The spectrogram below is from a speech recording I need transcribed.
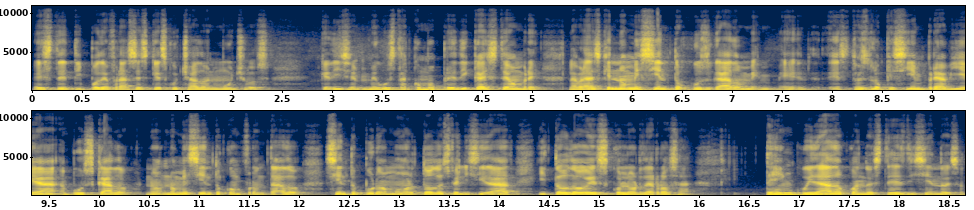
este tipo de frases que he escuchado en muchos que dice, me gusta cómo predica este hombre. La verdad es que no me siento juzgado, esto es lo que siempre había buscado, ¿no? No me siento confrontado, siento puro amor, todo es felicidad y todo es color de rosa. Ten cuidado cuando estés diciendo eso.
